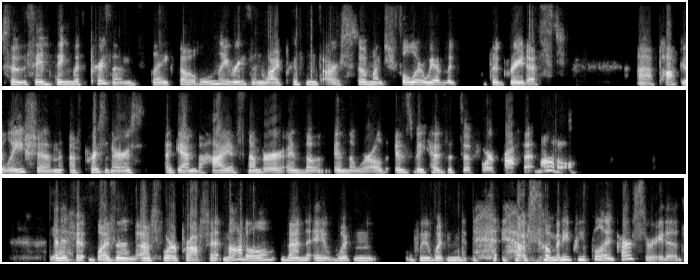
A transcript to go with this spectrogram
so the same thing with prisons. Like the only reason why prisons are so much fuller, we have the, the greatest uh, population of prisoners, again, the highest number in the in the world, is because it's a for-profit model. And if it wasn't a for-profit model, then it wouldn't we wouldn't have so many people incarcerated.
